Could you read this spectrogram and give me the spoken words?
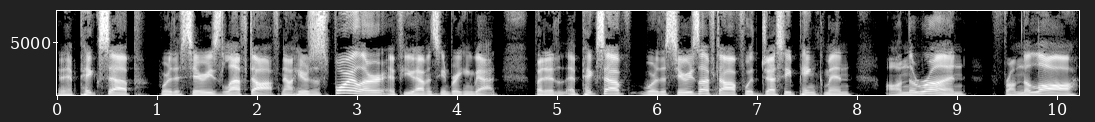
and it picks up where the series left off. Now, here's a spoiler if you haven't seen Breaking Bad, but it, it picks up where the series left off with Jesse Pinkman on the run from the law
